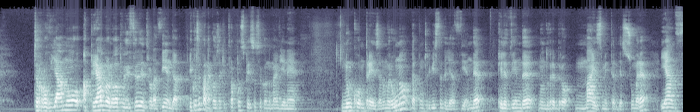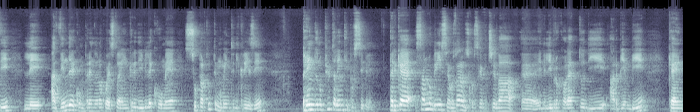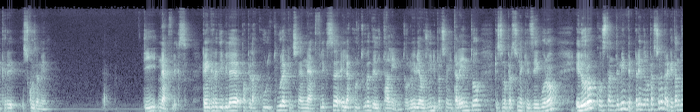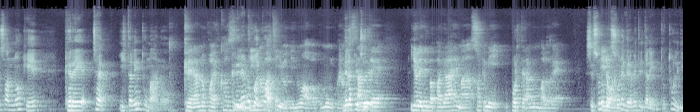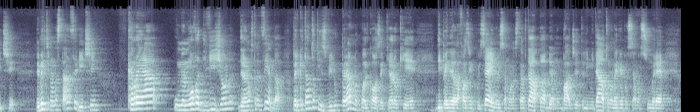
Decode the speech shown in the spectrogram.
troviamo, apriamo una nuova posizione dentro l'azienda. E questa qua è una cosa che troppo spesso secondo me viene non compresa. Numero uno, dal punto di vista delle aziende, che le aziende non dovrebbero mai smettere di assumere e anzi le aziende comprendono questo è incredibile come soprattutto in momenti di crisi prendono più talenti possibili. Perché sanno benissimo, questo è un discorso che faceva eh, nel libro che ho letto di Airbnb, che è incredibile, scusami, di Netflix, che è incredibile proprio la cultura che c'è in Netflix e la cultura del talento. Noi abbiamo bisogno di persone di talento, che sono persone che eseguono, e loro costantemente prendono persone perché tanto sanno che cre- cioè, il talento umano... Creeranno qualcosa creeranno di, qualcosa. innovativo, di nuovo comunque, nonostante peggiore... io le debba pagare, ma so che mi porteranno un valore Se sono enorme. persone veramente di talento, tu le dici, le metti in una stanza e dici, crea una nuova division della nostra azienda, perché tanto ti svilupperanno qualcosa, è chiaro che dipende dalla fase in cui sei, noi siamo una startup, abbiamo un budget limitato, non è che possiamo assumere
